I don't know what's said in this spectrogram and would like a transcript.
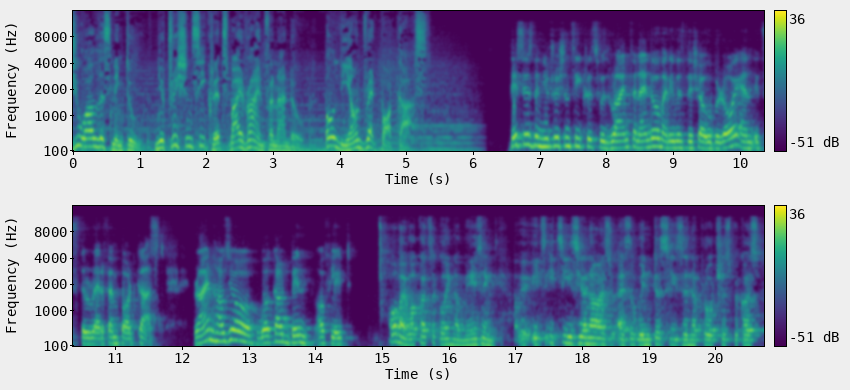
You are listening to Nutrition Secrets by Ryan Fernando, only on Red Podcast. This is the Nutrition Secrets with Ryan Fernando. My name is Disha Oberoi, and it's the Red FM podcast. Ryan, how's your workout been of late? Oh, my workouts are going amazing. It's it's easier now as as the winter season approaches because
